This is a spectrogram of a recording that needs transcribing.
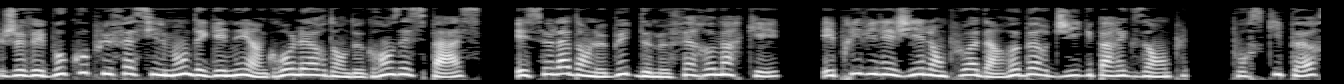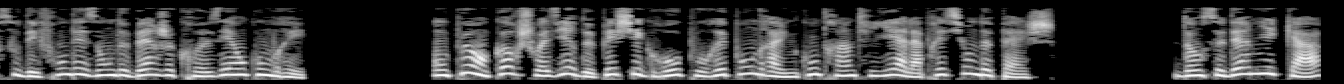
Je vais beaucoup plus facilement dégainer un gros leurre dans de grands espaces, et cela dans le but de me faire remarquer, et privilégier l'emploi d'un rubber jig par exemple, pour skipper sous des frondaisons de berges creuses et encombrées. On peut encore choisir de pêcher gros pour répondre à une contrainte liée à la pression de pêche. Dans ce dernier cas,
